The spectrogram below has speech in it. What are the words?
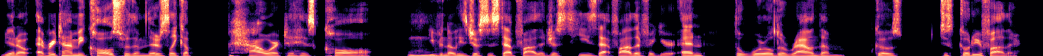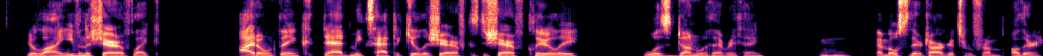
you know, every time he calls for them, there's like a power to his call, Mhm. even though he's just a stepfather, just he's that father figure. And the world around them goes, just go to your father. You're lying. Even the sheriff, like, I don't think Dad Meeks had to kill the sheriff because the sheriff clearly was done with everything. Mhm. And most of their targets were from other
